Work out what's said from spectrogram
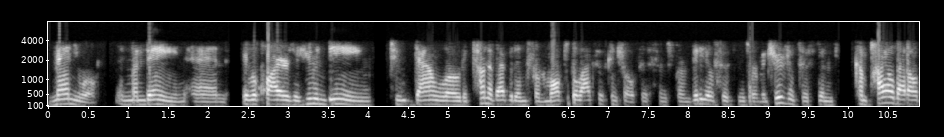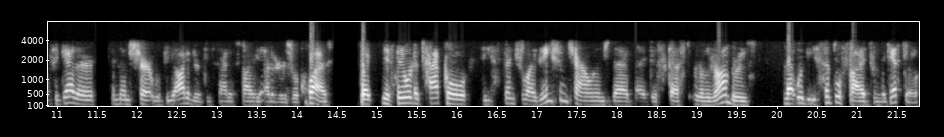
manual and mundane and it requires a human being to download a ton of evidence from multiple access control systems, from video systems, or intrusion systems, compile that all together, and then share it with the auditor to satisfy the auditor's request. But if they were to tackle the centralization challenge that I discussed earlier on, Bruce, that would be simplified from the get-go.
